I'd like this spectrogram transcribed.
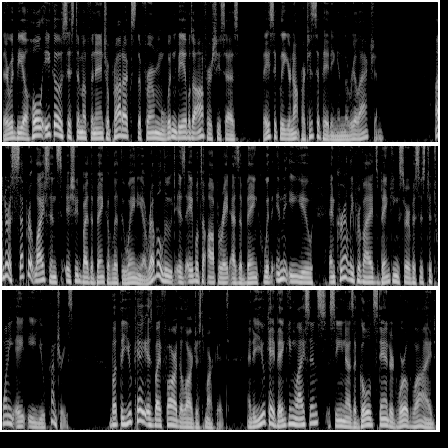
There would be a whole ecosystem of financial products the firm wouldn't be able to offer, she says. Basically, you're not participating in the real action. Under a separate license issued by the Bank of Lithuania, Revolut is able to operate as a bank within the EU and currently provides banking services to 28 EU countries. But the UK is by far the largest market, and a UK banking license, seen as a gold standard worldwide,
